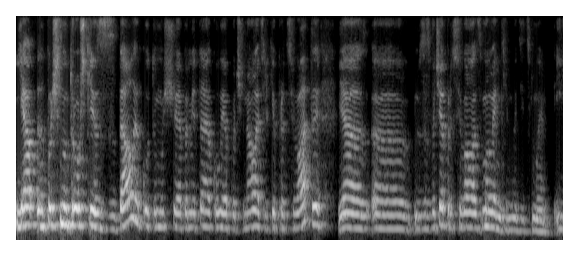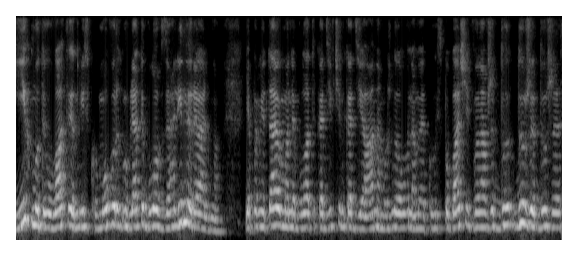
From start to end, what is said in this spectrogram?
Я почну трошки здалеку, тому що я пам'ятаю, коли я починала тільки працювати, я е, зазвичай працювала з маленькими дітьми, і їх мотивувати англійською мовою розмовляти було взагалі нереально. Я пам'ятаю, у мене була така дівчинка Діана, можливо, вона мене колись побачить. Вона вже дуже дуже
